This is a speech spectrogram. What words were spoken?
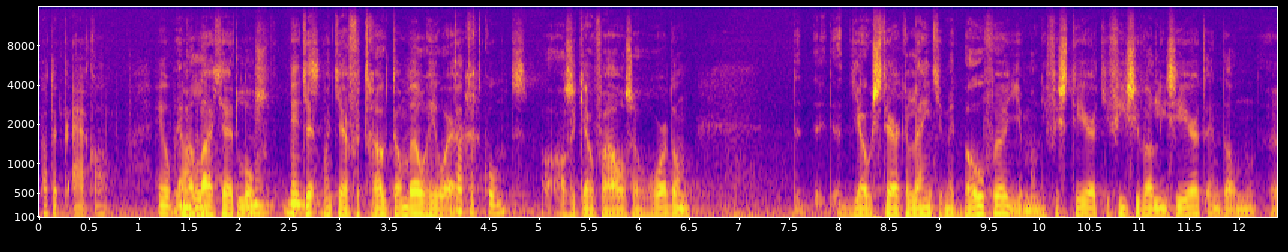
wat ik eigenlijk al heel belangrijk... En dan laat jij het los. Want jij, want jij, vertrouwt dan wel heel erg. Dat het komt. Als ik jouw verhaal zo hoor, dan... Jouw sterke lijntje met boven, je manifesteert, je visualiseert en dan uh,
